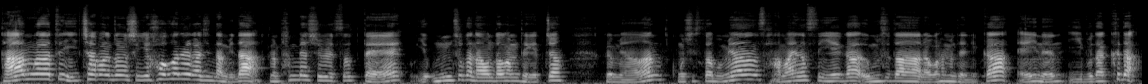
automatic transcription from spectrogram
다음과 같은 2차 방정식이 허근을 가진답니다. 그럼 판별식을 쓸 때 음수가 나온다고 하면 되겠죠? 그러면 공식 써보면 4-2가 음수다라고 하면 되니까 a는 2보다 크다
